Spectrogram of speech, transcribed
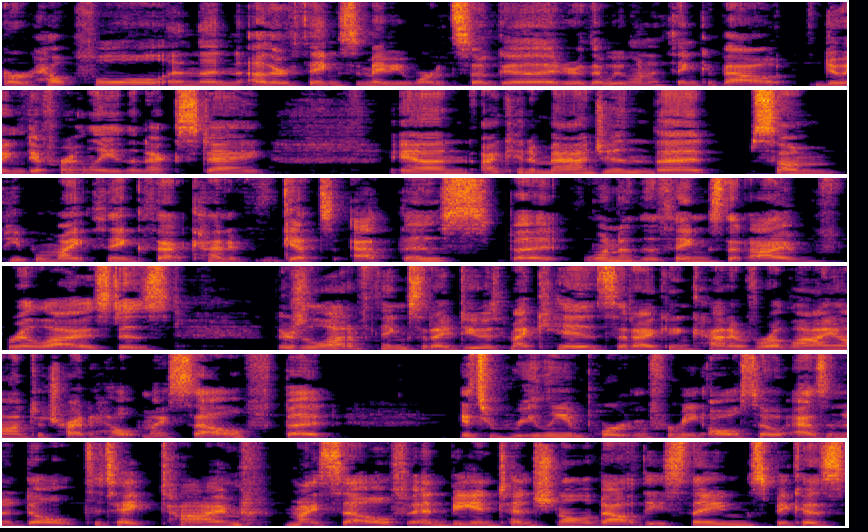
or helpful, and then other things that maybe weren't so good or that we want to think about doing differently the next day. And I can imagine that some people might think that kind of gets at this, but one of the things that I've realized is there's a lot of things that I do with my kids that I can kind of rely on to try to help myself, but it's really important for me also as an adult to take time myself and be intentional about these things because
